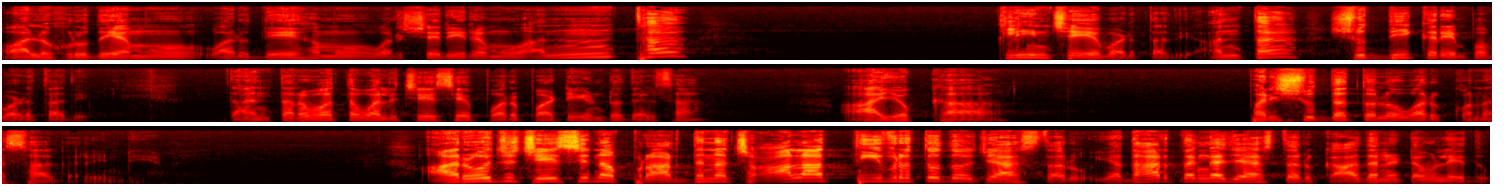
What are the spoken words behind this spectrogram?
వాళ్ళ హృదయము వారి దేహము వారి శరీరము అంతా క్లీన్ చేయబడుతుంది అంతా శుద్ధీకరింపబడుతుంది. దాని తర్వాత వాళ్ళు చేసే పొరపాటు ఏంటో తెలుసా? ఆ యొక్క పరిశుద్ధతలో వారు కొనసాగరండి. ఆ రోజు చేసిన ప్రార్థన చాలా తీవ్రతతో చేస్తారు యథార్థంగా చేస్తారు కాదనటం లేదు.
